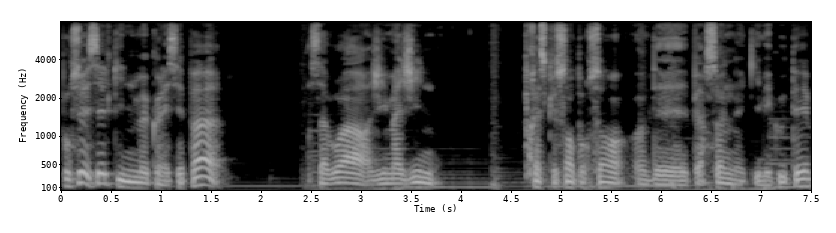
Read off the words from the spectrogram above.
Pour ceux et celles qui ne me connaissaient pas, à savoir j'imagine presque 100% des personnes qui m'écoutaient,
